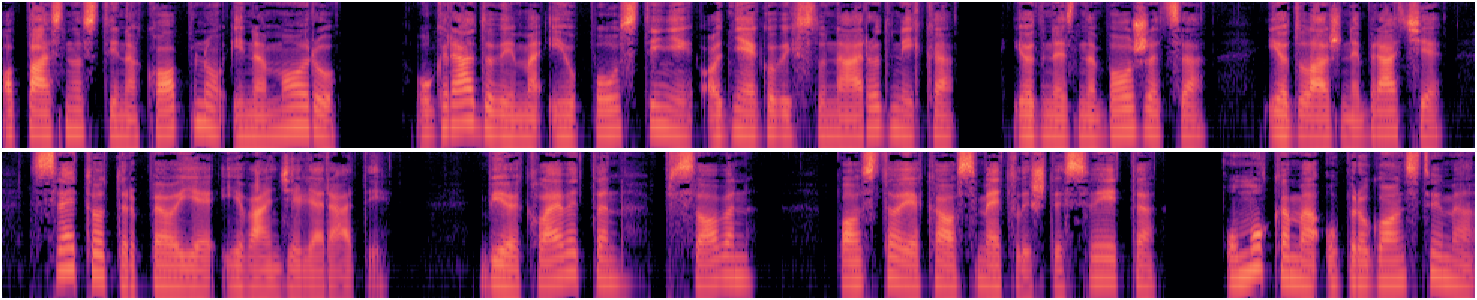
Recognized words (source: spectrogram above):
opasnosti na kopnu i na moru, u gradovima i u pustinji od njegovih sunarodnika i od neznabožaca i od lažne braće, sve to trpeo je evanđelja radi. Bio je klevetan, psovan, postao je kao smetlište sveta, u mukama, u progonstvima,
